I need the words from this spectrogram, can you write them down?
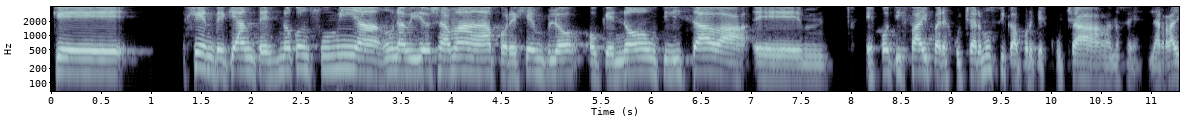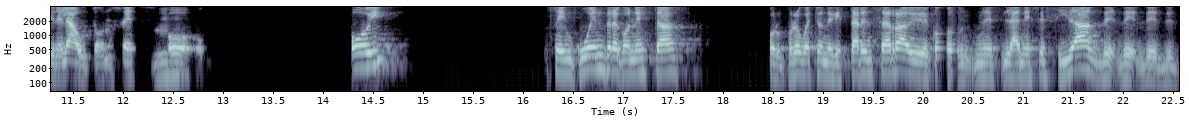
que gente que antes no consumía una videollamada, por ejemplo, o que no utilizaba em, Spotify para escuchar música porque escucha, no sé, la radio en el auto, no sé, o, hoy se encuentra con estas, por, por cuestión de que estar encerrado y de la necesidad de, de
